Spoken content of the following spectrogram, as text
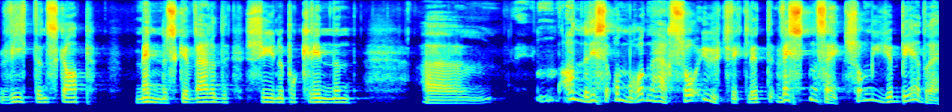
vitenskap, menneskeverd, synet på kvinnen eh, Alle disse områdene her, så utviklet Vesten seg så mye bedre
